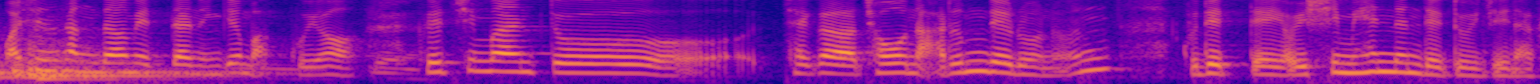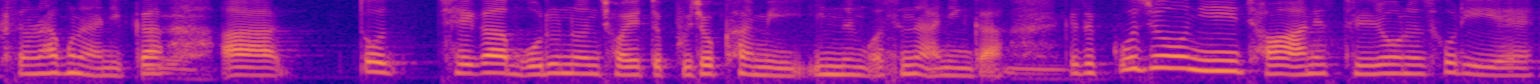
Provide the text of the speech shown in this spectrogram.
와신 상담했다는 게 맞고요. 네. 그렇지만 또 제가 저 나름대로는 구대 때 열심히 했는데도 이제 낙선을 하고 나니까 네. 아. 또 제가 모르는 저의 또 부족함이 있는 것은 아닌가. 음. 그래서 꾸준히 저 안에서 들려오는 소리에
